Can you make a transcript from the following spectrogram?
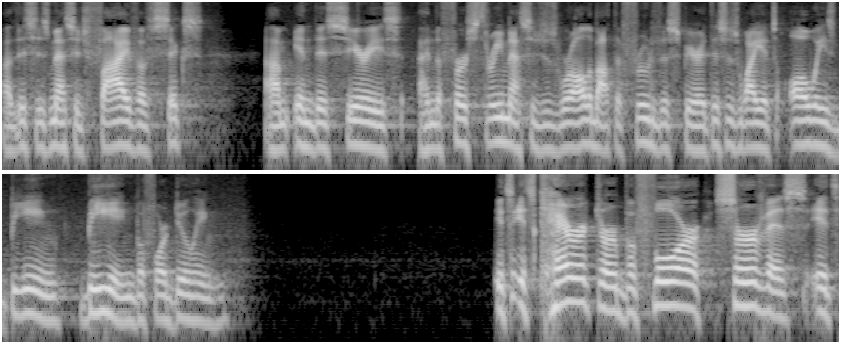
uh, this is message five of six um, in this series. And the first three messages were all about the fruit of the Spirit. This is why it's always being, being before doing. It's, it's character before service. It's,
